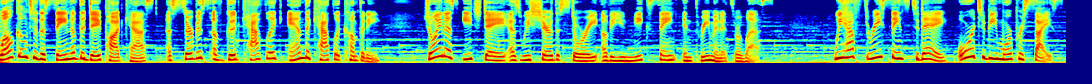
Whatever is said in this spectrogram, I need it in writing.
Welcome to the Saint of the Day podcast, a service of Good Catholic and the Catholic Company. Join us each day as we share the story of a unique saint in three minutes or less. We have three saints today, or to be more precise,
